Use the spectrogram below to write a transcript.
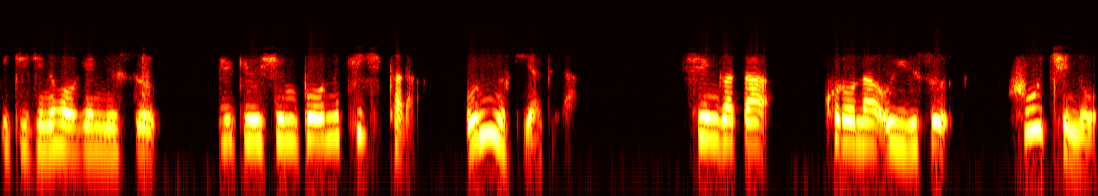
一時の方言ニュース、琉球新報の記事から、うんぬきやびら。新型コロナウイルス、風知の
